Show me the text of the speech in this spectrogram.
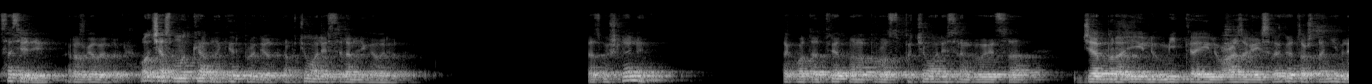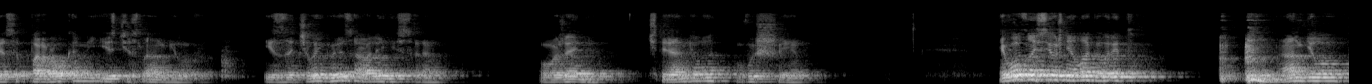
соседи разговаривают. Вот сейчас Мункар Накир придет. А почему алейхиссалям не говорят? Размышляли? Так вот, ответ на вопрос, почему алейхиссалям говорится Джабраилю, Микаилю, Азару и Исрафилю, то, что они являются пророками из числа ангелов. Из-за чего и говорится алейхиссалям. Уважение. Четыре ангела высшие. И вот, значит, Всевышний Аллах говорит ангелу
